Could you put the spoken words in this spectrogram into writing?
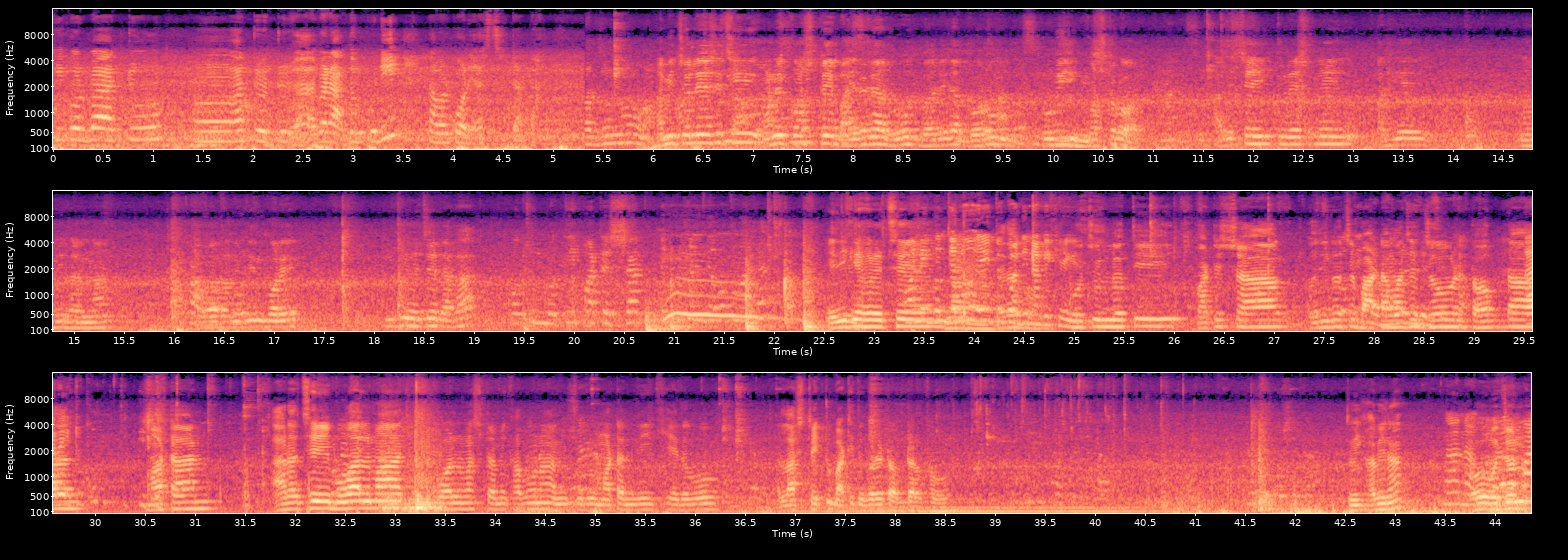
কি করবা একটু একটু একটু এবার আদর করি তারপর পরে আসছি টাটা। আমি চলে এসেছি অনেক কষ্টে বাইরে যা রোদ বাইরে যা গরম খুবই কষ্টকর। আজকে সেই একটু রেস্ট নেই আজকে আমি রান্না আবার অনেকদিন পরে। কি কি হয়েছে দেখা? কচুর লতি পাটের শাক এদিকে হয়েছে কচুরলতি পাটির শাক ওদিকে হচ্ছে বাটা মাছের ঝোল টক ডাল মাটন আর আছে বোয়াল মাছ। বোয়াল মাছটা আমি খাব না আমি শুধু মাটন দিয়েই খেয়ে দেবো। লাস্টে একটু বাটিতে করে টক ডাল খাব। তুই খাবি না? ও ওর জন্য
